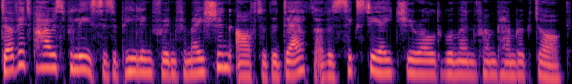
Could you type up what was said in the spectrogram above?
Dyfed-Powys Police is appealing for information after the death of a 68-year-old woman from Pembroke Dock.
